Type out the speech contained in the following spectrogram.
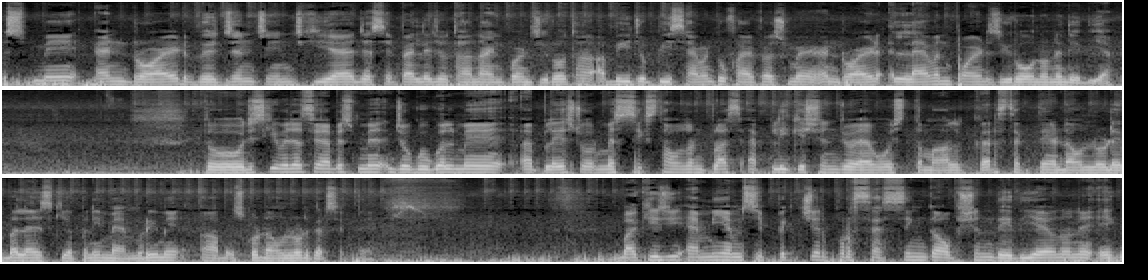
इसमें एंड्रॉयड वर्जन चेंज किया है, जैसे पहले जो था 9.0 था, अभी जो पी सेवन टू फाइव है, उसमें एंड्रॉयड 11.0 उन्होंने दे दिया। तो जिसकी वजह से आप इसमें, जो गूगल में प्ले स्टोर में सिक्स थाउज़ेंड प्लस एप्लीकेशन जो है, वो इस्तेमाल कर सकते हैं डाउनलोडेबल है, इसकी अपनी मेमोरी में आप उसको डाउनलोड कर सकते हैं। बाकी जी M E M C picture processing का ऑप्शन दे दिया है। उन्होंने एक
